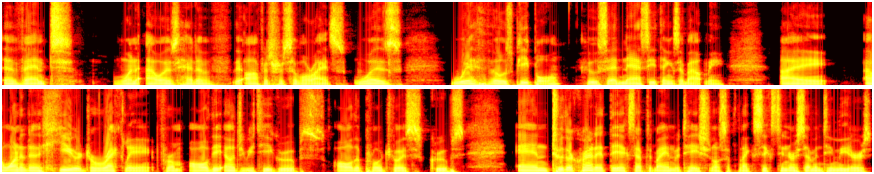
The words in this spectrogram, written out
event when I was head of the Office for Civil Rights was with those people who said nasty things about me. I I wanted to hear directly from all the LGBT groups, all the pro-choice groups, and to their credit, they accepted my invitation, or something like 16 or 17 leaders,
